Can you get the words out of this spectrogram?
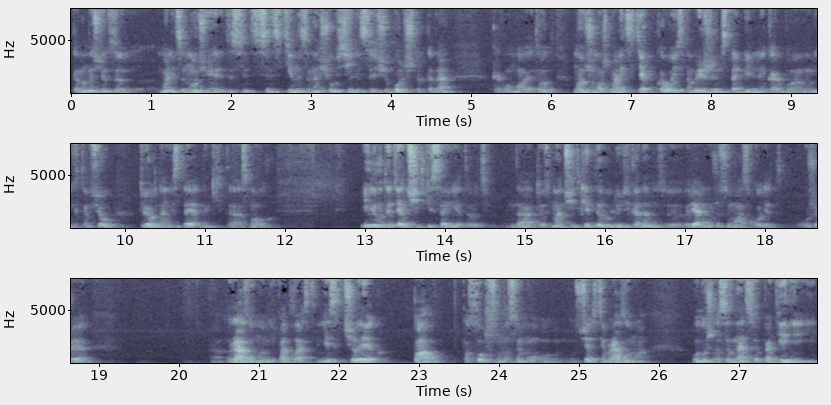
Когда начнется молиться ночью, эта сенситивность, она еще усилится, еще больше только, да, как бы, это вот ночью может молиться те, у кого есть там режим стабильный, как бы, у них там все твердо, они стоят на каких-то основах. Или вот эти отчитки советовать, да, то есть, ну, отчитки это люди, когда ну, реально уже с ума сходят, уже разум им не подвластен. Если человек пал по собственному своему счастьем разума, он должен осознать свое падение и,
